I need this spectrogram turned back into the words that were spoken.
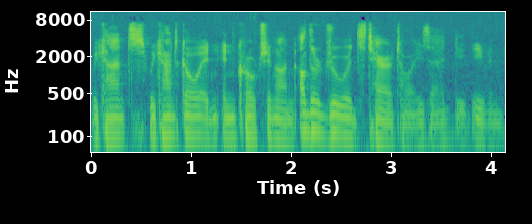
we can't we can't go in, encroaching on other druids' territories. Uh, even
